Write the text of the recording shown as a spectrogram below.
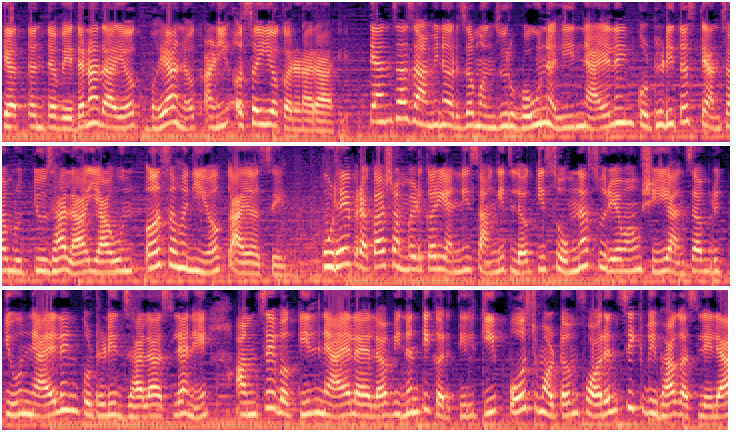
हे अत्यंत वेदनादायक भयानक आणि असह्य करणारं आहे. त्यांचा जामीन अर्ज मंजूर होऊनही न्यायालयीन कोठडीतच त्यांचा मृत्यू झाला याहून असहनीय काय असेल? पुढे प्रकाश आंबेडकर यांनी सांगितलं की सोमनाथ सूर्यवंशी यांचा मृत्यू न्यायालयीन कोठडीत झाला असल्याने आमचे वकील न्यायालयाला विनंती करतील की पोस्टमॉर्टम फॉरेन्सिक विभाग असलेल्या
